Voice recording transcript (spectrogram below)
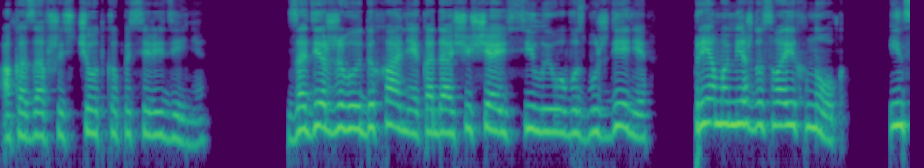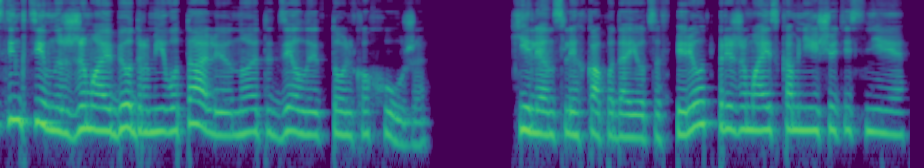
оказавшись четко посередине. Задерживаю дыхание, когда ощущаю силу его возбуждения прямо между своих ног, Инстинктивно сжимаю бедрами его талию, но это делает только хуже. Киллиан слегка подается вперед, прижимаясь ко мне еще теснее,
